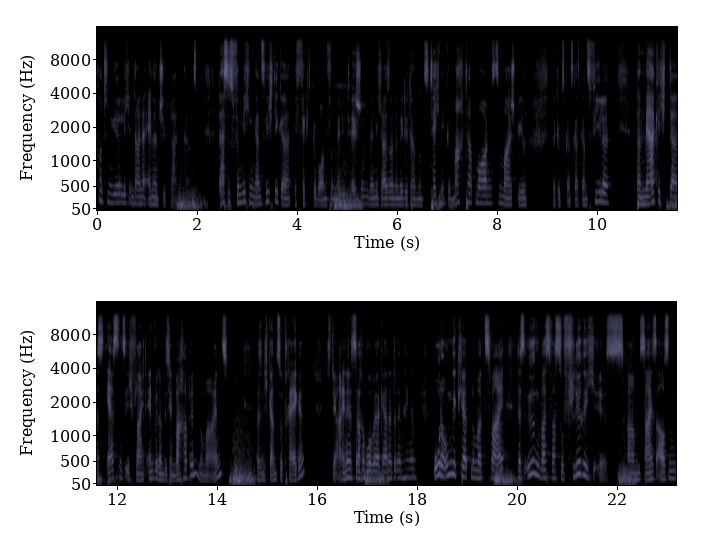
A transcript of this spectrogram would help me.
kontinuierlich in deiner Energy bleiben kannst. Das ist für mich ein ganz wichtiger Effekt geworden von Meditation. Wenn ich also eine Meditationstechnik gemacht habe, morgens zum Beispiel, da gibt es ganz, ganz, ganz viele, dann merke ich, dass erstens ich vielleicht entweder ein bisschen wacher bin, Nummer eins, also nicht ganz so träge. Das ist die eine Sache, wo wir ja gerne drin hängen. Oder umgekehrt Nummer zwei, dass irgendwas, was so flirrig ist, ähm, sei es aus dem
